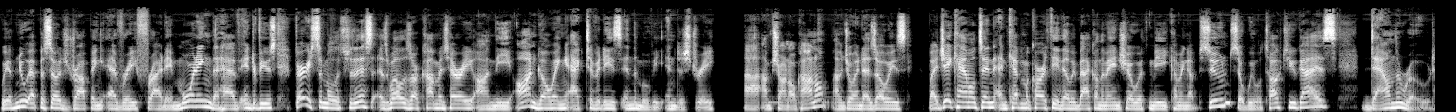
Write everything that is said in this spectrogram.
We have new episodes dropping every Friday morning that have interviews very similar to this, as well as our commentary on the ongoing activities in the movie industry. Uh, I'm Sean O'Connell. I'm joined as always by Jake Hamilton and Kevin McCarthy. They'll be back on the main show with me coming up soon. So we will talk to you guys down the road.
